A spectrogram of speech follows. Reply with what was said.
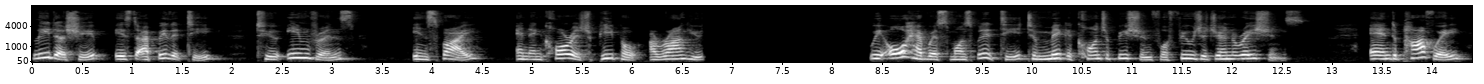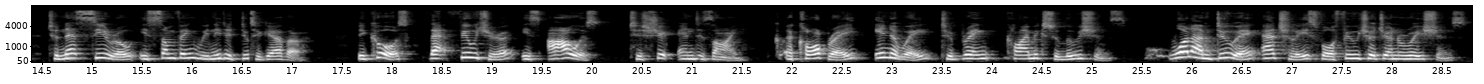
Leadership is the ability to influence, inspire, and encourage people around you. We all have responsibility to make a contribution for future generations. And the pathway to net zero is something we need to do together because that future is ours to shape and design. Uh, collaborate, in a way to bring climate solutions. What I'm doing actually is for future generations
